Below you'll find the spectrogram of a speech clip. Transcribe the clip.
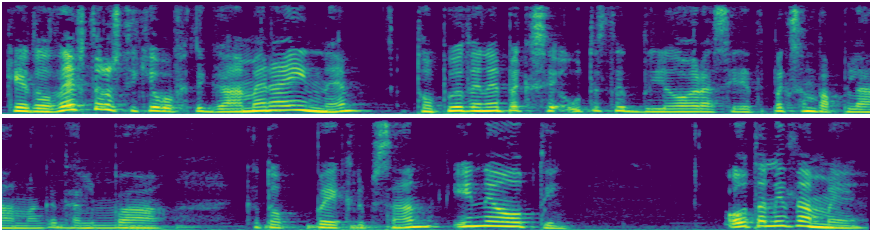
Και το δεύτερο στοιχείο από αυτή την κάμερα είναι, το οποίο δεν έπαιξε ούτε στην τηλεόραση γιατί παίξαν τα πλάνα κτλ. και το απέκρυψαν, είναι ότι όταν είδαμε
